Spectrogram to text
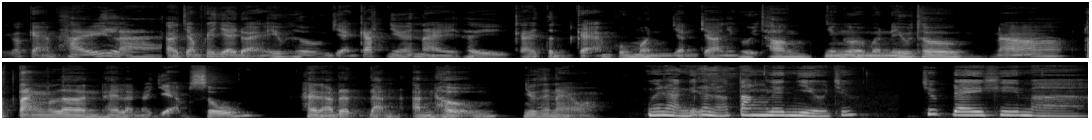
chị có cảm thấy là ở trong cái giai đoạn yêu thương giãn cách như thế này thì cái tình cảm của mình dành cho những người thân, những người mình yêu thương, nó nó tăng lên hay là nó giảm xuống? Hay là nó đã ảnh hưởng như thế nào? Nguyên Hà nghĩ là nó tăng lên nhiều chứ. Trước đây khi mà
